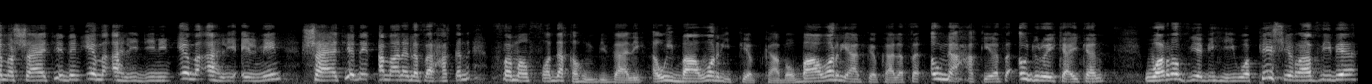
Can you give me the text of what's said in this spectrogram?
إما شايت يدن إما أهل دين إما أهل علمين شايت يدن أمان لفر حقا فمن صدقهم بذلك أو باوري بيبكابا باوري عن بيبكا لفر أو ناحقي لفر أو دروي كايكا ورضي به وبيش راضي به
